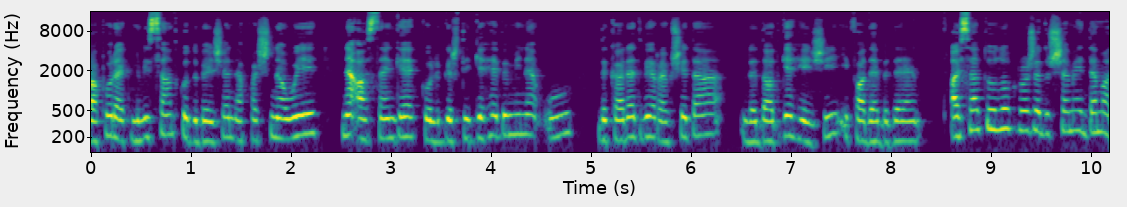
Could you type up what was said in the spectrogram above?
راپور یک نویسند کو د بهشه نه خوښنه نه استنګ کول ګرتګه او د کارت وی راښه ده له دادګه هیڅ ifade بده. ایسات اولو د شمه د ما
